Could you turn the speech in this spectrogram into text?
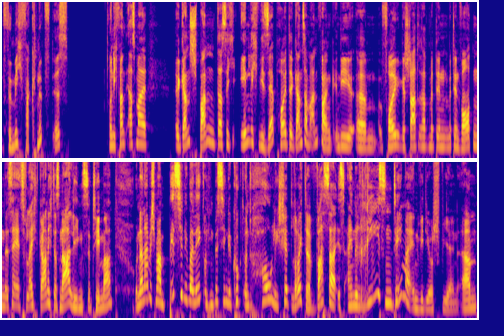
für mich verknüpft ist. Und ich fand erstmal äh, ganz spannend, dass ich ähnlich wie Sepp heute ganz am Anfang in die ähm, Folge gestartet hat mit den, mit den Worten, ist ja jetzt vielleicht gar nicht das naheliegendste Thema. Und dann habe ich mal ein bisschen überlegt und ein bisschen geguckt und holy shit, Leute, Wasser ist ein Riesenthema in Videospielen. Ähm,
